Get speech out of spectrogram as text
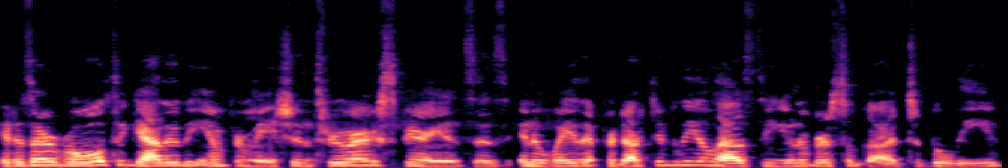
It is our role to gather the information through our experiences in a way that productively allows the universal God to believe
